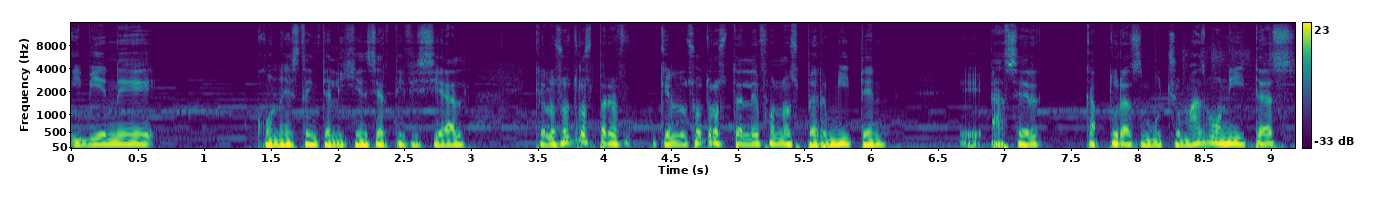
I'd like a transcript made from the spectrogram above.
y viene con esta inteligencia artificial que los otros, que los otros teléfonos permiten eh, hacer capturas mucho más bonitas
